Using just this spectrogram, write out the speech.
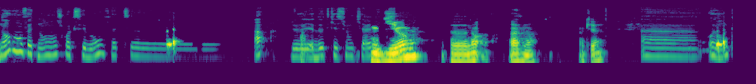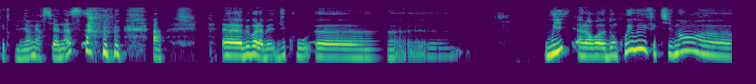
non, non, en fait, non, non, je crois que c'est bon, en fait, ah! Il y a d'autres questions qui arrivent. Guillaume? Non. Ah non. OK. Oh non, OK, très bien, merci Anas. Ah, heu, beh, voilà, beh, du coup, oui, alors, heu, donc oui, oui, effectivement, heu,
